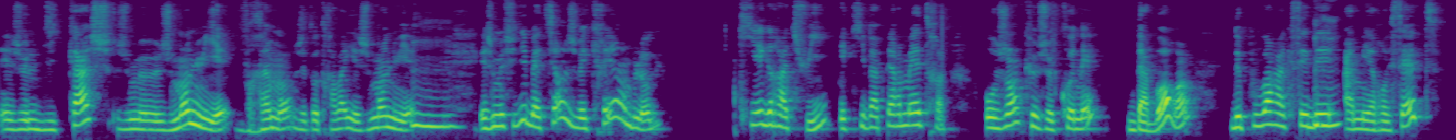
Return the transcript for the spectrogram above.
et je le dis cash, je me, je m'ennuyais vraiment. J'étais au travail et je m'ennuyais. Mmh. Et je me suis dit, bah tiens, je vais créer un blog qui est gratuit et qui va permettre aux gens que je connais, d'abord, hein, de pouvoir accéder mmh à mes recettes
